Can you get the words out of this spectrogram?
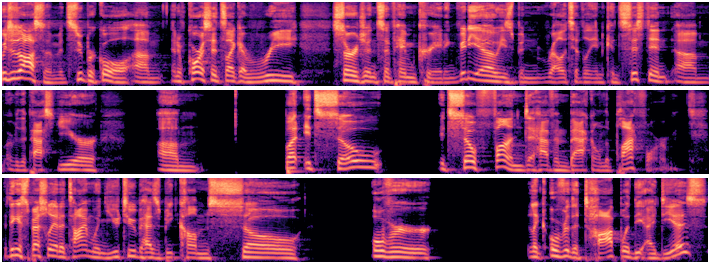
Which is awesome. It's super cool. Um, and of course, it's like a resurgence of him creating video. He's been relatively inconsistent um, over the past year, um, but it's so it's so fun to have him back on the platform. I think especially at a time when YouTube has become so over like over the top with the ideas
